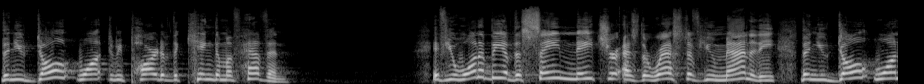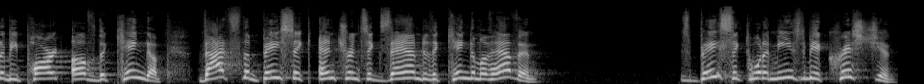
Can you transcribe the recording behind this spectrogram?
then you don't want to be part of the kingdom of heaven. If you want to be of the same nature as the rest of humanity, then you don't want to be part of the kingdom. That's the basic entrance exam to the kingdom of heaven. It's basic to what it means to be a Christian.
